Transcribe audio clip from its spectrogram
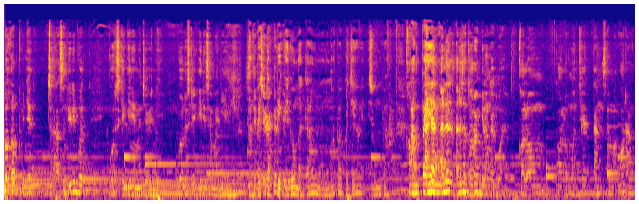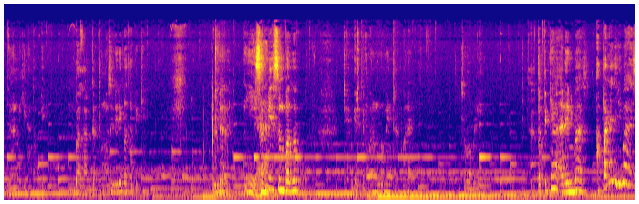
bakal punya cara sendiri buat gue harus kayak gini sama cewek nih. Gue harus kayak gini sama dia Sampai kan topiknya beda. gue nggak tahu mau ngomong apa ke cewek, sumpah. Sampai ada, yang ada ada satu orang bilang ke gue kalau kalau mau chatan sama orang jangan mikirin topik bakal ketemu sendiri kok topiknya bener ya? iya. sampai sumpah gue hampir tiap malam gue main teleponan coba bayangin Ah, topiknya ada yang dibahas apa aja dibahas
